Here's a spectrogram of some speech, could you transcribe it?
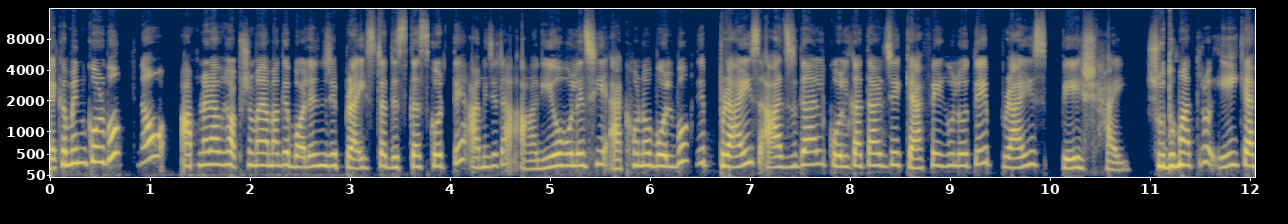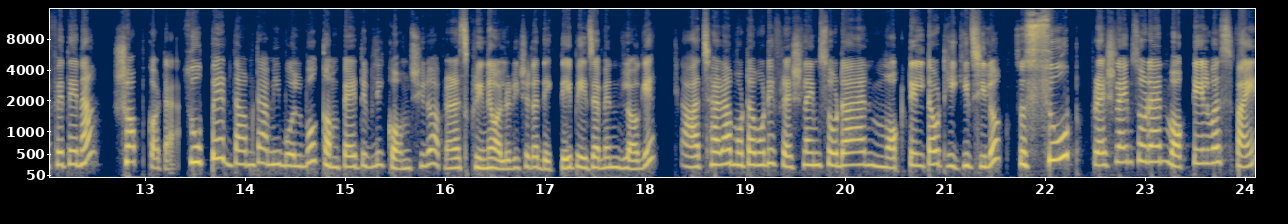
রেকমেন্ড করব। নাও আপনারা সবসময় আমাকে বলেন যে প্রাইসটা ডিসকাস করতে। আমি যেটা আগেও বলেছি এখনও বলব যে প্রাইস আজকাল কলকাতার যে ক্যাফেগুলোতে প্রাইস বেশ হাই শুধুমাত্র এই ক্যাফেতে না সব কটা স্যুপের দামটা আমি বলব কম্পারেটিভলি কম ছিল। আপনারা স্ক্রিনে অলরেডি সেটা দেখতেই পেয়ে যাবেন ব্লগে তাছাড়া মোটামুটি ফ্রেশ লাইম সোডা অ্যান্ড মকটেলটাও ঠিকই ছিল। So soup fresh lime soda and mocktail was fine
